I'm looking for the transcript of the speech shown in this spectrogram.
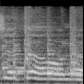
عاشق أولى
